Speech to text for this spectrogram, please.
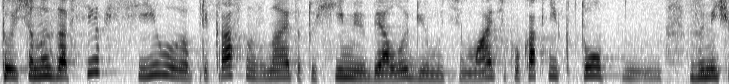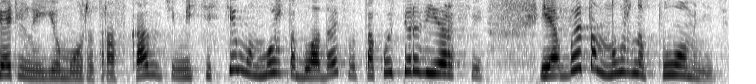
То есть он изо всех сил прекрасно знает эту химию, биологию, математику, как никто замечательно ее может рассказывать. И вместе с тем он может обладать вот такой перверсией. И об этом нужно помнить.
